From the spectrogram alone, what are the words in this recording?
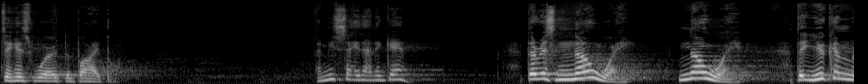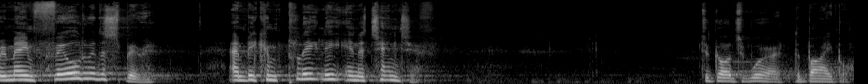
to His Word, the Bible. Let me say that again. There is no way no way that you can remain filled with the Spirit and be completely inattentive to God's Word, the Bible.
